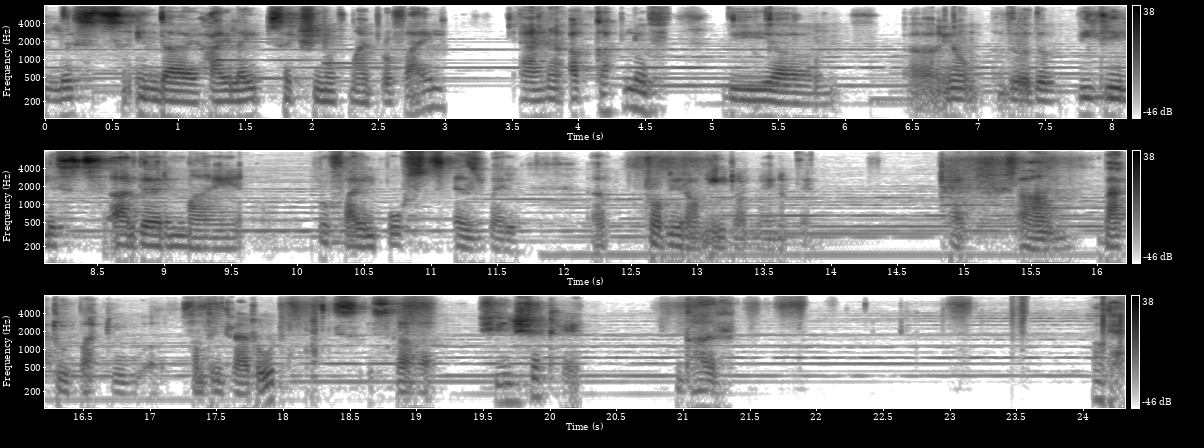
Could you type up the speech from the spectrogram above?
lists in the highlight section of my profile and a, couple of the um, uh, you know the, the weekly lists are there in my profile posts as well uh, probably around eight or nine of them okay um, back to back to uh, something that I wrote इस, इसका शीर्षक है घर okay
